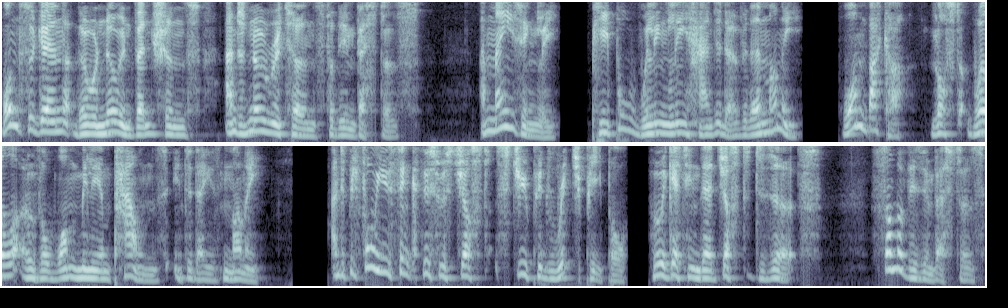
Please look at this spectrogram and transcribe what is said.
Once again, there were no inventions and no returns for the investors. Amazingly, people willingly handed over their money. One backer lost well over £1 million in today's money. And before you think this was just stupid rich people who were getting their just desserts, some of his investors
